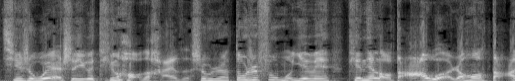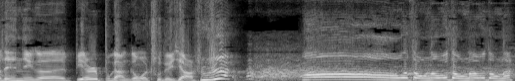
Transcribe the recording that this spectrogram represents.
其实我也是一个挺好的孩子，是不是？都是父母因为天天老打我，然后打的那个别人不敢跟我处对象，是不是？哦，我懂了，我懂了，我懂了。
